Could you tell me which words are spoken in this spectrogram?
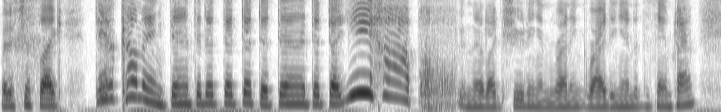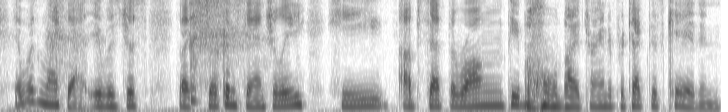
But it's just like, they're coming. Dun, dun, dun, dun, dun, dun, dun, dun, yeehaw! And they're like shooting and running, riding in at the same time. It wasn't like that. It was just like circumstantially, he upset the wrong people by trying to protect this kid and,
